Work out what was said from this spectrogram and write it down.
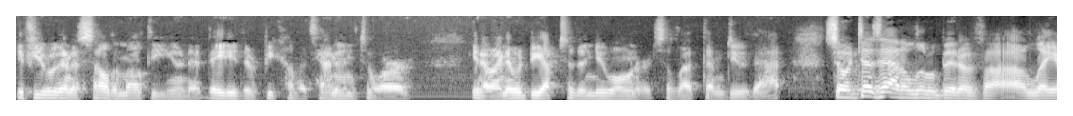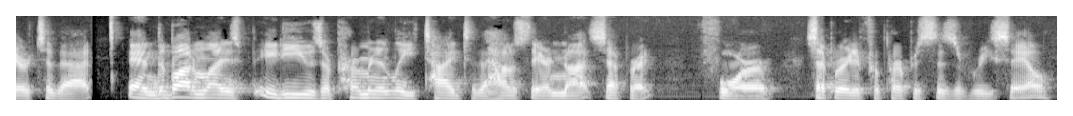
if you were going to sell the multi-unit, they'd either become a tenant or, you know, and it would be up to the new owner to let them do that. So it does add a little bit of a layer to that. And the bottom line is ADUs are permanently tied to the house. They are not separate for separated for purposes of resale.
